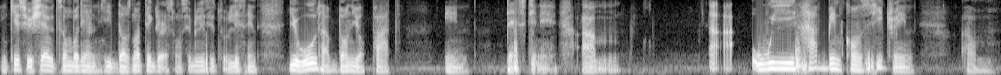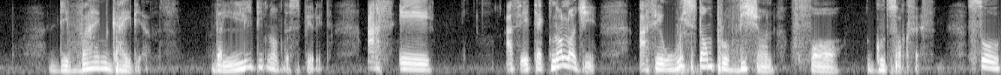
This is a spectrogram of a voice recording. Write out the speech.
in case you share with somebody and he does not take the responsibility to listen, you would have done your part in destiny. Um, uh, we have been considering um, divine guidance, the leading of the Spirit, as a as a technology as a wisdom provision for good success. So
